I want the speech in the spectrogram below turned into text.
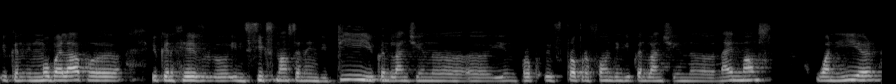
you can, in mobile app, uh, you can have uh, in six months an MVP, you can launch in, uh, in pro with proper funding, you can launch in uh, nine months, one year,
